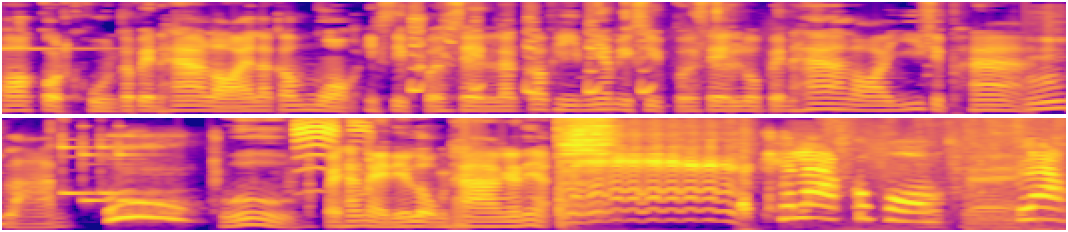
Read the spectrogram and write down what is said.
พอกดคูณก็เป็น 500 แล้วก็หมวกอีก 10%แล้วก็พรีเมียมอีก 10%รวมเป็น 525 ล้านอู้อู้ไปทางไหนเนี่ยหลงทางกันเนี่ย แค่ลากก็พอโอเคลาก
